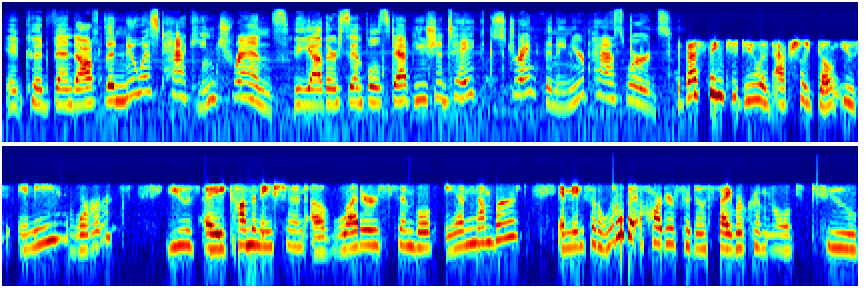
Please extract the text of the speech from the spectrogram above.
It could fend off the newest hacking trends. The other simple step you should take strengthening your passwords. The best thing to do is actually don't use any words use a combination of letters, symbols, and numbers. It makes it a little bit harder for those cyber criminals to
